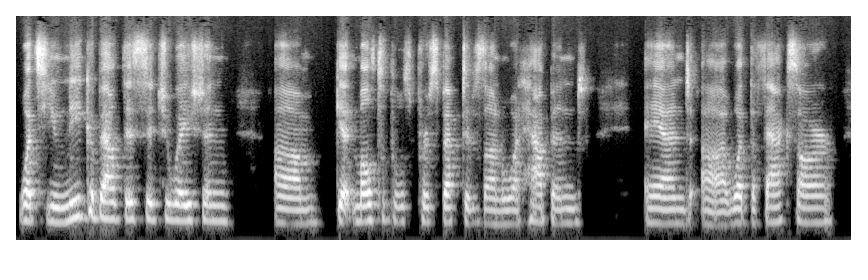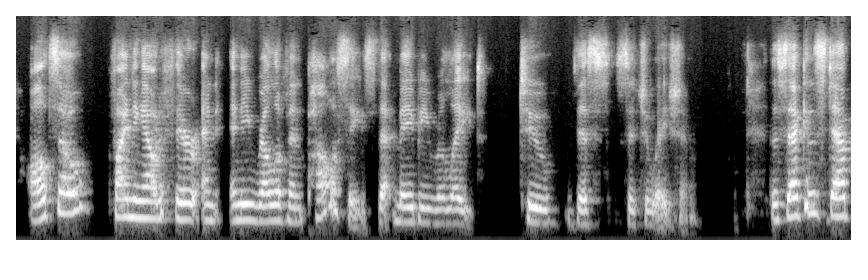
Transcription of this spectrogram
what's unique about this situation, um, get multiple perspectives on what happened and uh, what the facts are. Also, finding out if there are any relevant policies that maybe relate to this situation. The second step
